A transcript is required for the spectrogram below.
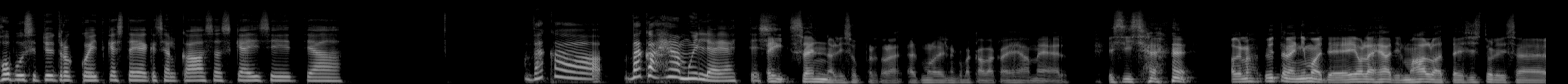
hobusetüdrukuid, kes teiega seal kaasas käisid ja väga-väga hea mulje jättis. ei, Sven oli super tore, et mul oli nagu väga-väga hea meel ja siis, aga noh, ütleme niimoodi, ei ole head ilma halvata ja siis tuli see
